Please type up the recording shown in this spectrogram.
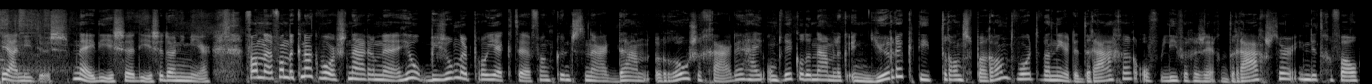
Ja, niet dus. Nee, die is, eh, die is er dan niet meer. Van, uh, van de knakworst naar een uh, heel bijzonder project van kunstenaar Daan Rozengaarde. Hij ontwikkelde namelijk een jurk die transparant wordt wanneer de drager, of liever gezegd draagster in dit geval,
